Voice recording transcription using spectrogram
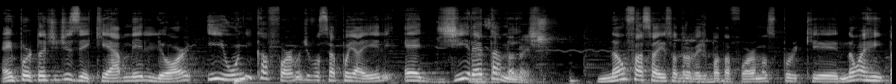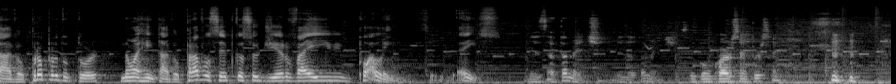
é importante dizer que é a melhor e única forma de você apoiar ele é diretamente. Exatamente. Não faça isso através Uhum. de plataformas, porque não é rentável pro produtor, não é rentável pra você, porque o seu dinheiro vai pro além. É isso. Exatamente, exatamente. Eu concordo 100%.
